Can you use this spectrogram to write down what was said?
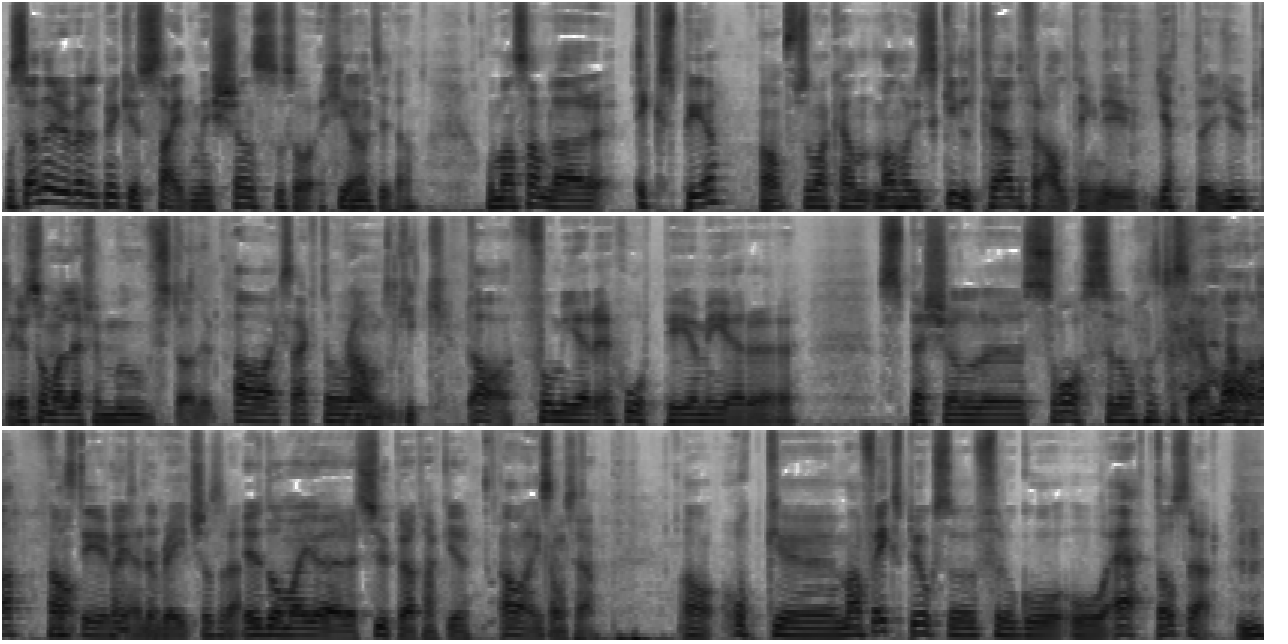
Och sen är det väldigt mycket side missions och så hela Mm. tiden. Och man samlar XP. Ja. Så man kan, man har ju skillträd för allting. Det är ju jättedjupt Det är liksom. så man lär sig moves då, typ. Ja, exakt. Och Round kick. ja, få mer HP, mer eh, special eh, sauce eller vad man ska säga. Mana. fast det är mer det. rage och sådär. Är det då man gör superattacker, Ja, exakt. Ja, och eh, man får XP också för att gå och äta och sådär. Mm.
